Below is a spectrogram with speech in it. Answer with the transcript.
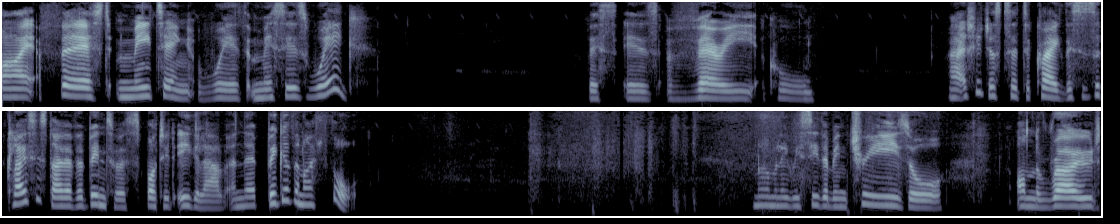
my first meeting with Mrs. Wig. This is very cool. I actually just said to Craig, this is the closest I've ever been to a spotted eagle owl, and they're bigger than I thought. Normally we see them in trees or on the road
